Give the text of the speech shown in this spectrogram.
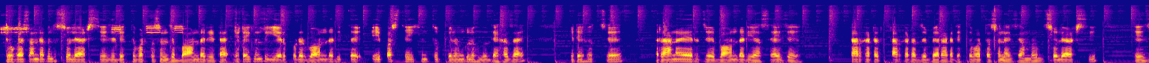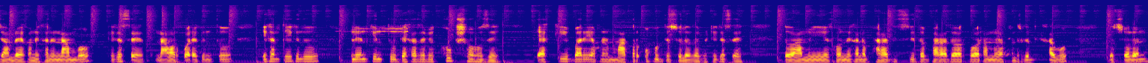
তো গাছ আমরা কিন্তু চলে আসছি যে দেখতে পারতেছেন যে বাউন্ডারিটা, এটাই কিন্তু এয়ারপোর্টের বাউন্ডারিতে এই পাশ থেকে কিন্তু প্লেনগুলো কিন্তু দেখা যায়। এটাই হচ্ছে রানওয়ের যে বাউন্ডারি আছে, এই যে টারকাটার টারকাটার যে বেড়াটা দেখতে পারতেছেন, এই যে আমরা চলে আসছি। এই যে আমরা এখন এখানে নামবো, ঠিক আছে? নামার পরে কিন্তু এখান থেকে কিন্তু প্লেন কিন্তু দেখা যাবে খুব সহজে একেবারে আপনার মাথার উপর দিয়ে চলে যাবে, ঠিক আছে? তো আমি এখন এখানে ভাড়া দিচ্ছি, তো ভাড়া দেওয়ার পর আমি আপনাদেরকে দেখাবো তো চলেন।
